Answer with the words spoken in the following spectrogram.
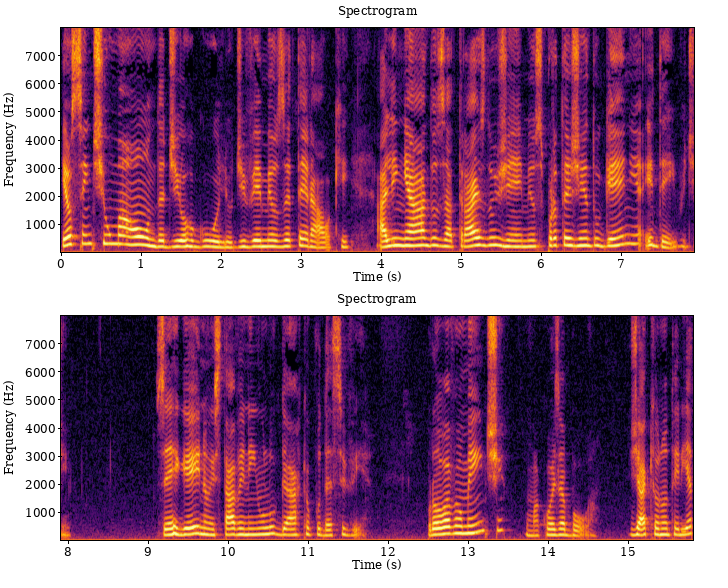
Eu senti uma onda de orgulho de ver meus Eteralk alinhados atrás dos gêmeos, protegendo Genia e David. Sergei não estava em nenhum lugar que eu pudesse ver. Provavelmente uma coisa boa, já que eu não teria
